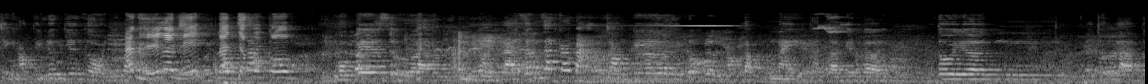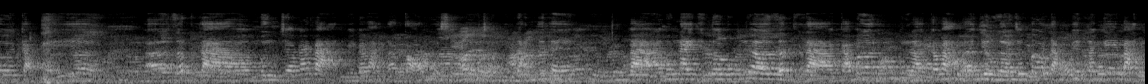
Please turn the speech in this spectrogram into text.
chương trình học thì đương nhiên rồi nhưng mà Anh Hiển, anh Hiển, lên chụp với cô. một cái sự ờ, là dẫn dắt các bạn trong cái bước đường học tập này thật là tuyệt vời. Tôi ờ, nói chung là tôi cảm thấy ờ, rất là mừng cho các bạn vì các bạn đã có một sự lựa chọn đúng đắn như thế. Và hôm nay thì tôi cũng rất là cảm ơn là các bạn đã nhường lời cho tôi đặc biệt là cái bạn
